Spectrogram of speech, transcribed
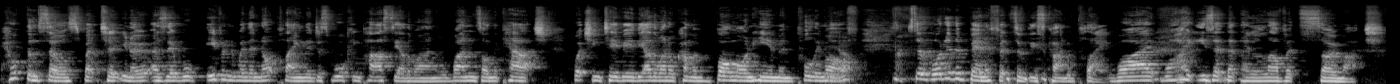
help themselves but to, you know, as they're even when they're not playing, they're just walking past the other one, or one's on the couch watching TV, the other one will come and bomb on him and pull him yeah. off. So, what are the benefits of this kind of play? Why why is it that they love it so much?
